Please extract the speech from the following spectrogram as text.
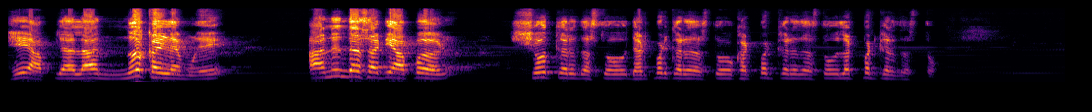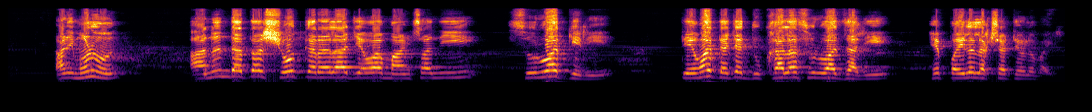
हे आपल्याला न कळल्यामुळे आनंदासाठी आपण शोध करत असतो धडपड करत असतो खटपट करत असतो लटपट करत असतो. आणि म्हणून आनंदाचा शोध करायला जेव्हा माणसांनी सुरुवात केली तेव्हा त्याच्या दुःखाला सुरुवात झाली हे पहिलं लक्षात ठेवलं पाहिजे.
